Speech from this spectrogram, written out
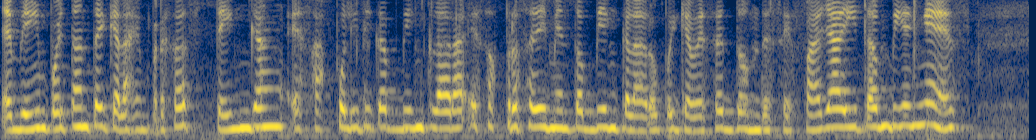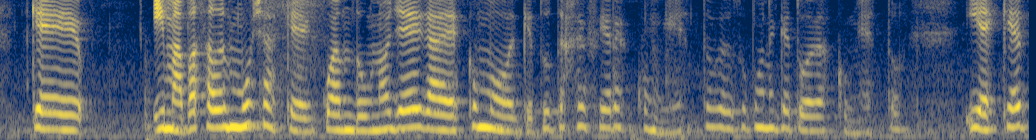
Es bien importante que las empresas tengan esas políticas bien claras, esos procedimientos bien claros, porque a veces donde se falla ahí también es que, y me ha pasado en muchas, que cuando uno llega es como, ¿de qué tú te refieres con esto? ¿Qué supone que tú hagas con esto? Y es que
